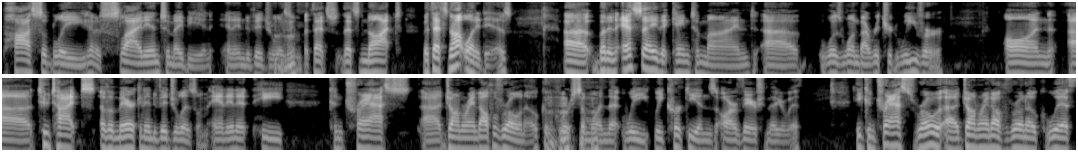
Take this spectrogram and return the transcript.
possibly kind of slide into maybe an, an individualism, mm-hmm. but that's that's not but that's not what it is. Uh, but an essay that came to mind uh, was one by Richard Weaver on uh, two types of American individualism, and in it he contrasts uh, John Randolph of Roanoke, of mm-hmm, course, mm-hmm. someone that we we Kirkians are very familiar with. He contrasts Ro- uh, John Randolph of Roanoke with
